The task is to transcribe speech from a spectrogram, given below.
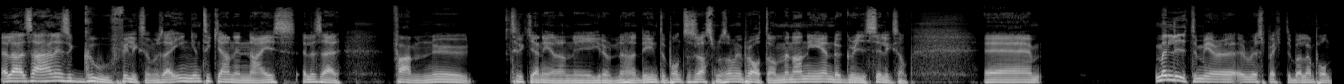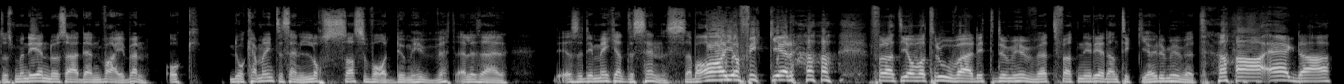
eller så här, han är så goofy liksom, så här, ingen tycker han är nice, eller så här, fan nu Trycka ner han i grunden här. Det är inte Pontus Rasmusson vi pratar om, men han är ändå greasy liksom. Eh, men lite mer respectable än Pontus, men det är ändå så här den viben. Och då kan man inte sen låtsas vara dum i huvudet, eller så här. Alltså det make inte sens. Jag bara ah jag fick er! för att jag var trovärdigt dum i huvudet för att ni redan tycker jag är dum i huvudet. Haha, ägda!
